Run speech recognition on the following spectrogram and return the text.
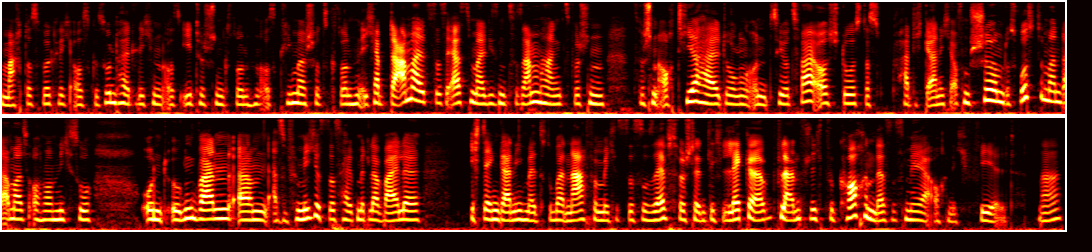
mache das wirklich aus gesundheitlichen, aus ethischen Gründen, aus Klimaschutzgründen. Ich habe damals das erste Mal diesen Zusammenhang zwischen, zwischen auch Tierhaltung und CO2-Ausstoß, das hatte ich gar nicht auf dem Schirm, das wusste man damals auch noch nicht so. Und irgendwann, ähm, also für mich ist das halt mittlerweile ich denke gar nicht mehr drüber nach. Für mich ist das so selbstverständlich lecker, pflanzlich zu kochen, dass es mir ja auch nicht fehlt. Ne?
